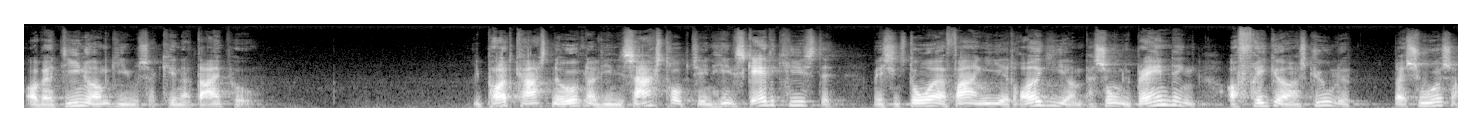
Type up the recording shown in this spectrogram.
og hvad dine omgivelser kender dig på. I podcasten åbner Line Sakstrup til en hel skattekiste med sin store erfaring i at rådgive om personlig branding og frigøre skjulte ressourcer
